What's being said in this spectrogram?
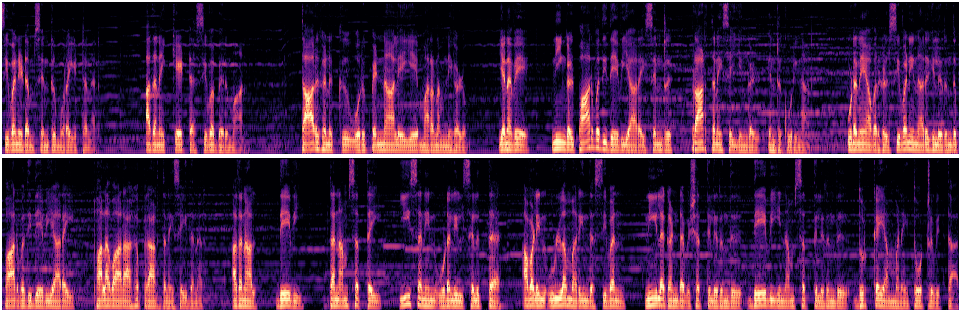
சிவனிடம் சென்று முறையிட்டனர். அதனை கேட்ட சிவபெருமான் தாருகனுக்கு ஒரு பெண்ணாலேயே மரணம் நிகழும். எனவே நீங்கள் பார்வதி தேவியாரை சென்று பிரார்த்தனை செய்யுங்கள் என்று கூறினார். உடனே அவர்கள் சிவனின் அருகிலிருந்து பார்வதி தேவியாரை பலவாறாக பிரார்த்தனை செய்தனர். அதனால் தேவி தன் அம்சத்தை ஈசனின் உடலில் செலுத்த அவளின் உள்ளம் அறிந்த சிவன் நீலகண்ட விஷத்திலிருந்து தேவியின் அம்சத்திலிருந்து துர்க்கை அம்மனை தோற்றுவித்தார்.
